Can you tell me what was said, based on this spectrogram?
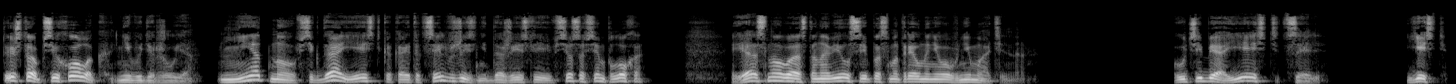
Ты что, психолог?» — не выдержал я. «Нет, но всегда есть какая-то цель в жизни, даже если все совсем плохо». Я снова остановился и посмотрел на него внимательно. «У тебя есть цель?» «Есть»,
